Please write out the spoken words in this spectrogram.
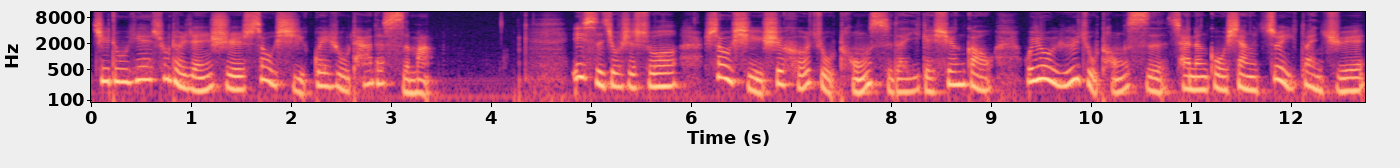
基督耶稣的人，是受洗归入他的死吗？意思就是说，受洗是和主同死的一个宣告。唯有与主同死，才能够向罪断绝，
